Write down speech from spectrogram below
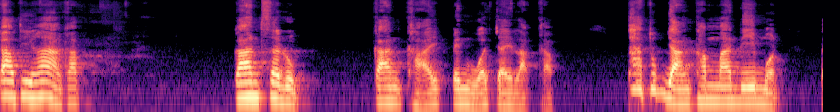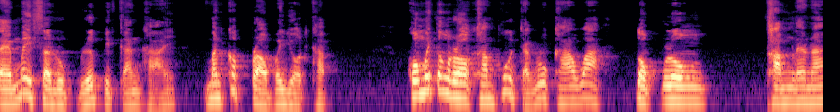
ก้าวที่ห้าครับ การสรุปการขายเป็นหัวใจหลักครับ ถ้าทุกอย่างทำมาดีหมด แต่ไม่สรุปหรือปิดการขาย มันก็เปล่าประโยชน์ครับ คงไม่ต้องรอคำพูดจากลูกค้าว่าตกลงทำแล้วนะ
